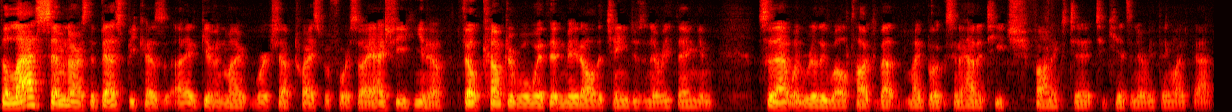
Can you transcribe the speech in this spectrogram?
the last seminar is the best because I had given my workshop twice before, so I actually, you know, felt comfortable with it and made all the changes and everything. And so that went really well. Talked about my books and how to teach phonics to, to kids and everything like that.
